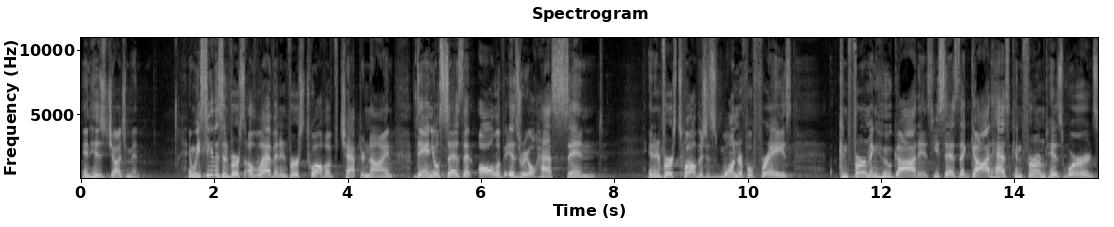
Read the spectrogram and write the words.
in his judgment. And we see this in verse 11 and verse 12 of chapter 9. Daniel says that all of Israel has sinned. And in verse 12, there's this wonderful phrase confirming who God is. He says that God has confirmed his words,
